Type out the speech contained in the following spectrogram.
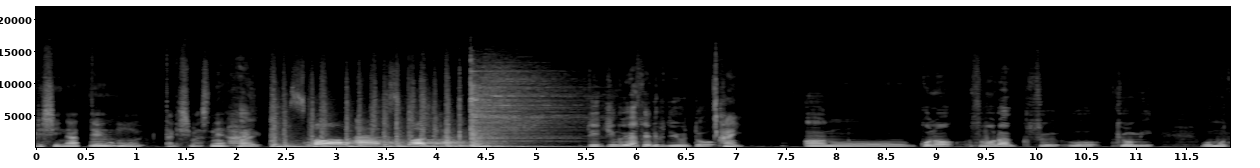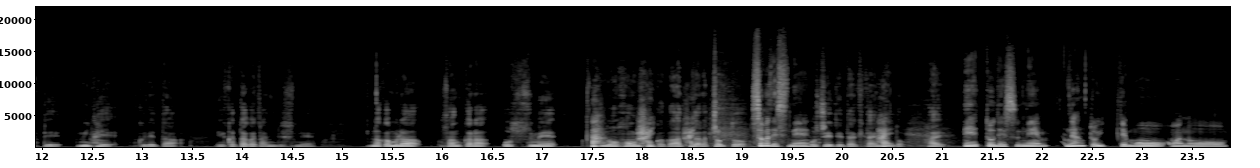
嬉しいなって思ったりしますね。はい、Axe Podcast. ティーチングやセルフで言うとはい、あのーこのスモールアックスを興味を持って見はいてくれたえー方々にですね、中村さんからおすすめの本とかがあったらちょっとそうですね。教えていただきたいなと。はい、えっ、とですねなんといってもあの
